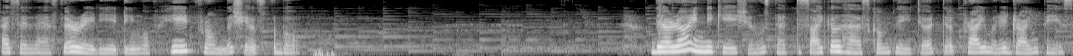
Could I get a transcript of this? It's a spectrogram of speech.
as well as the radiating of heat from the shells above. There are indications that the cycle has completed the primary drying phase.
